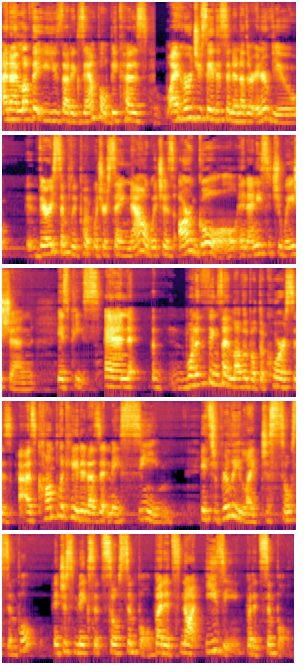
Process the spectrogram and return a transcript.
And i love that you use that example because i heard you say this in another interview very simply put what you're saying now which is our goal in any situation is peace. And one of the things i love about the course is as complicated as it may seem it's really like just so simple. It just makes it so simple but it's not easy but it's simple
